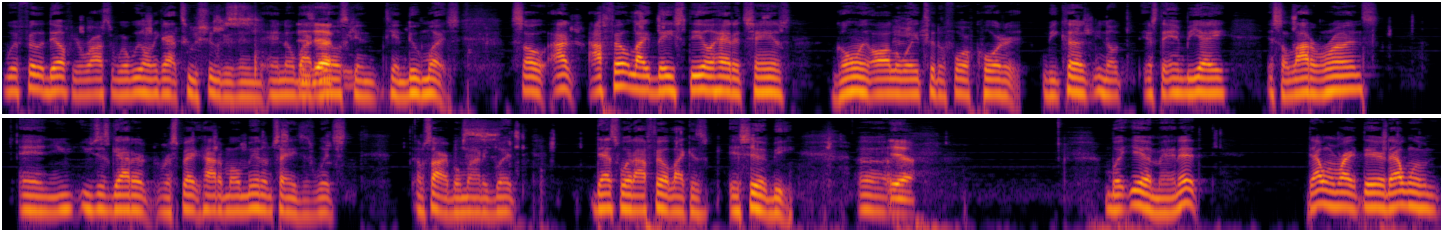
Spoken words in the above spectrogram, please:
with Philadelphia roster where we only got two shooters and and nobody Exactly. else can can do much. So I I felt like they still had a chance going all the way to the fourth quarter because you know it's the NBA. It's a lot of runs, and you you just gotta respect how the momentum changes. Which I'm sorry, Bomani, but that's what I felt like is it should be. Uh, Yeah, but yeah, man, that that one right there, that one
